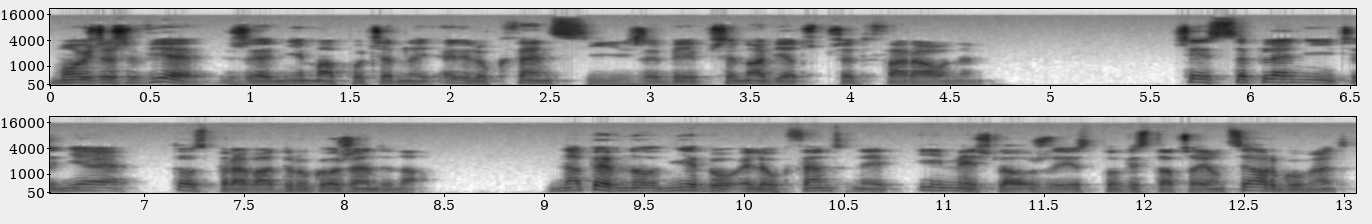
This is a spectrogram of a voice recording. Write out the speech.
Mojżesz wie, że nie ma potrzebnej elokwencji, żeby przemawiać przed faraonem. Czy jest sepleni, czy nie, to sprawa drugorzędna. Na pewno nie był elokwentny i myślał, że jest to wystarczający argument,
